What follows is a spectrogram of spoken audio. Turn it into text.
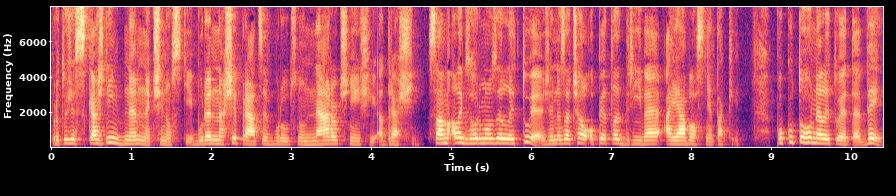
protože s každým dnem nečinnosti bude naše práce v budoucnu náročnější a dražší. Sám Alex Hormozy lituje, že nezačal o pět let dříve a já vlastně taky. Pokud toho nelitujete vy,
